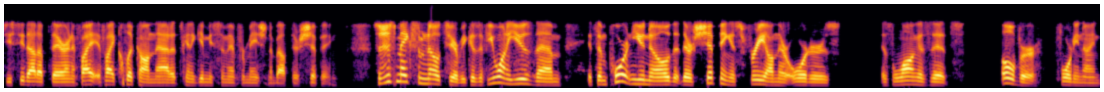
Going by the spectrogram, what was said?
Do you see that up there? And if I if I click on that, it's going to give me some information about their shipping. So just make some notes here because if you want to use them, it's important you know that their shipping is free on their orders as long as it's over $49,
